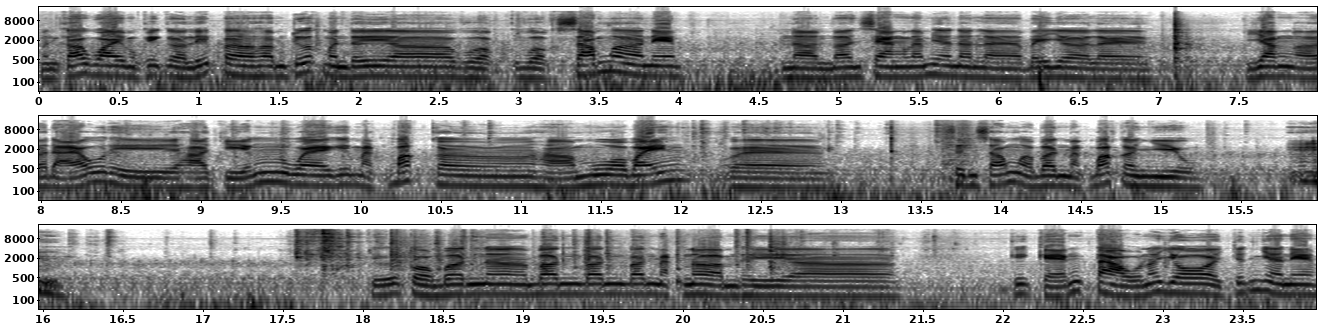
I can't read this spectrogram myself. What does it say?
Mình có quay một cái clip uh, hôm trước mình đi uh, vượt vượt sóng uh, anh em. Nền lên xăng lắm cho nên là bây giờ là dân ở đảo thì họ chuyển qua cái mặt bắc uh, họ mua bán và sinh sống ở bên mặt bắc là nhiều. Chứ còn bên bên bên bên mặt nồm thì uh, cái cảng tàu nó vô rồi chính nha anh em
